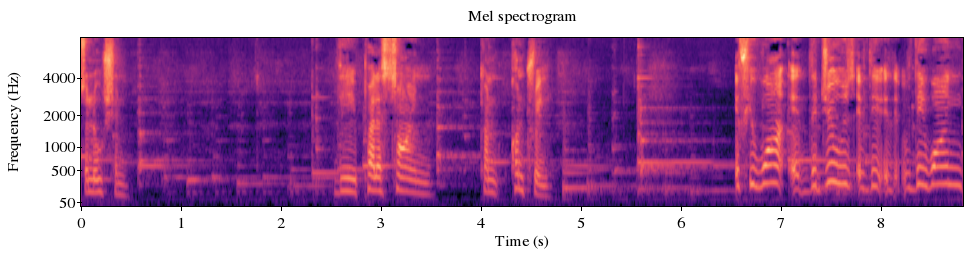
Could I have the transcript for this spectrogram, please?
solution. The Palestine con- country. If you want the Jews, if they, if they want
